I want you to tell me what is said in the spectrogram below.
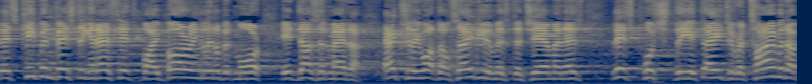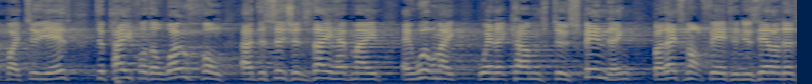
Let's keep investing in assets by borrowing a little bit more. It doesn't matter. Actually, what they'll say to you, Mr Chairman, is let's push the age of retirement up by two years to pay for the woeful uh, decisions they have made and will make when it comes to spending. But that's not fair to New Zealanders,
